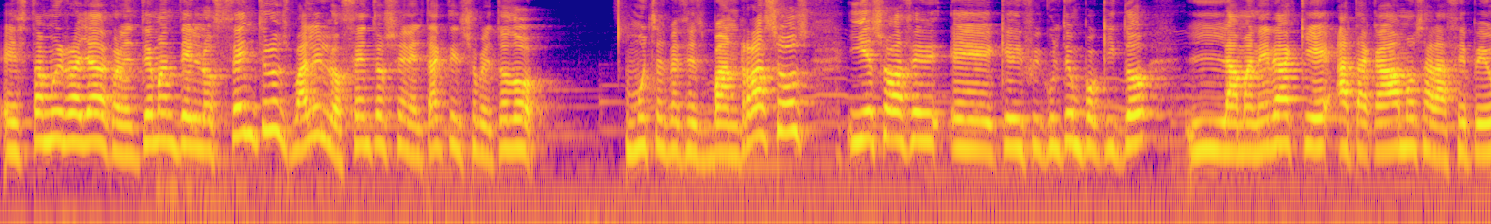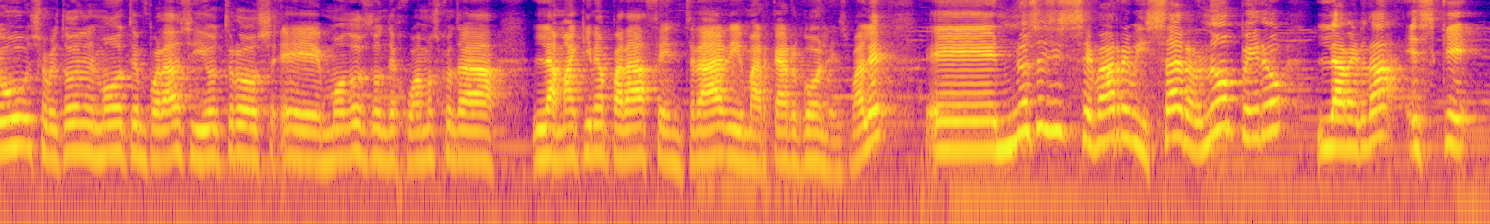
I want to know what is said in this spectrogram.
está muy rayada con el tema de los centros, ¿vale? Los centros en el táctil sobre todo muchas veces van rasos y eso hace eh, que dificulte un poquito la manera que atacábamos a la CPU, sobre todo en el modo temporadas y otros eh, modos donde jugamos contra la máquina para centrar y marcar goles, ¿vale? Eh, no sé si se va a revisar o no, pero la verdad es que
